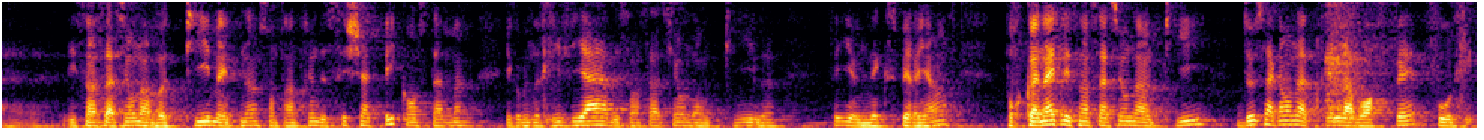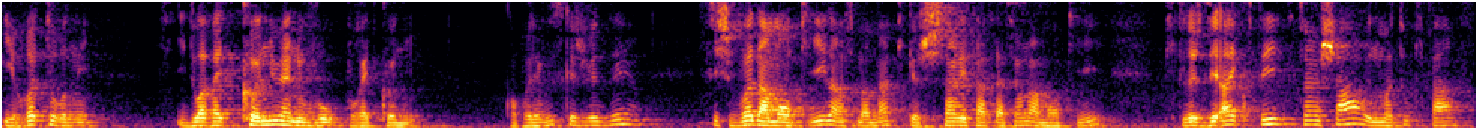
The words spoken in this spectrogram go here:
Euh, les sensations dans votre pied maintenant sont en train de s'échapper constamment. Il y a comme une rivière de sensations dans le pied. Tu sais, il y a une expérience. Pour connaître les sensations dans le pied, deux secondes après l'avoir fait, il faut y retourner. Ils doivent être connus à nouveau pour être connus. Comprenez-vous ce que je veux dire? Si je vais dans mon pied en ce moment, puis que je sens les sensations dans mon pied, puis que là je dis, ah écoutez, c'est un char ou une moto qui passe.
